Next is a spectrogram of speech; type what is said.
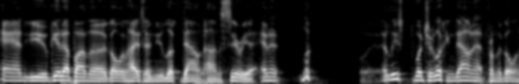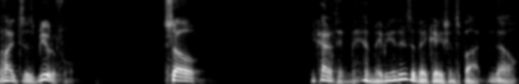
And you get up on the Golan Heights and you look down on Syria, and it look at least what you're looking down at from the Golan Heights is beautiful. So you kind of think, man, maybe it is a vacation spot. No,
